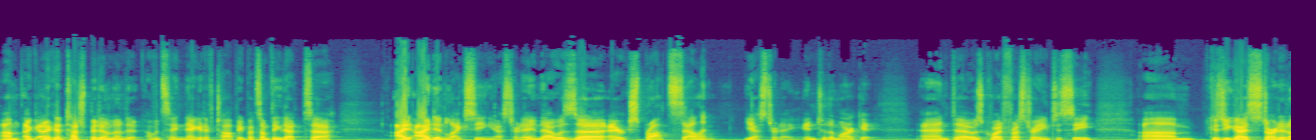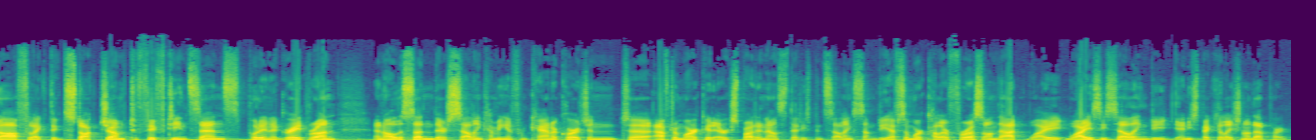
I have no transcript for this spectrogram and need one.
um, I, I got to touch a bit on a, I would say negative topic, but something that uh, I I didn't like seeing yesterday, and that was uh, Eric Sprott selling yesterday into the market, and uh, it was quite frustrating to see because um, you guys started off like the stock jumped to 15 cents, put in a great run, and all of a sudden there's selling coming in from Canaccord and uh, aftermarket. Eric Sprott announced that he's been selling some. Do you have some more color for us on that? Why why is he selling? Do you, any speculation on that part?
